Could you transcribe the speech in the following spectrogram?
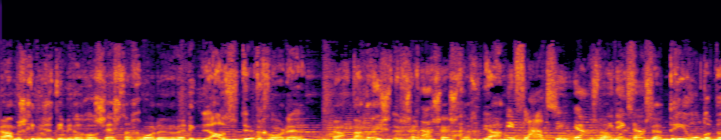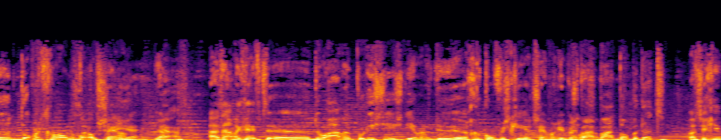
Ja, misschien is het inmiddels wel 60 geworden, dat weet ik niet. Alles is duurder geworden, hè? Ja, nou dan is het zeg maar 60. Ja. Inflatie. Ja, Dus moet je niks aan. voorstellen, 300 miljoen dobbert gewoon op, Op zee, hè? Ja. Ja. Uiteindelijk heeft de douane, politie, die hebben het nu eh, geconfiskeerd, zeg maar, in En beslag waar, waar genomen. dobbert het? Wat zeg je?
